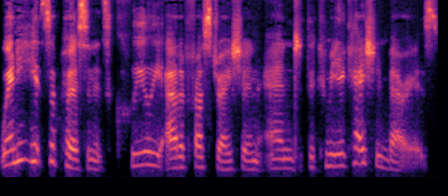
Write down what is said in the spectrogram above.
When he hits a person, it's clearly out of frustration and the communication barriers.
